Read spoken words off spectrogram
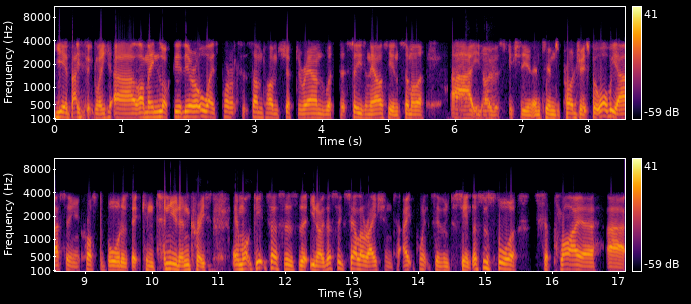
Yeah, basically. Uh, I mean, look, there, there, are always products that sometimes shift around with the seasonality and similar, uh, you know, especially in, in, terms of produce. But what we are seeing across the board is that continued increase. And what gets us is that, you know, this acceleration to 8.7%, this is for supplier uh,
